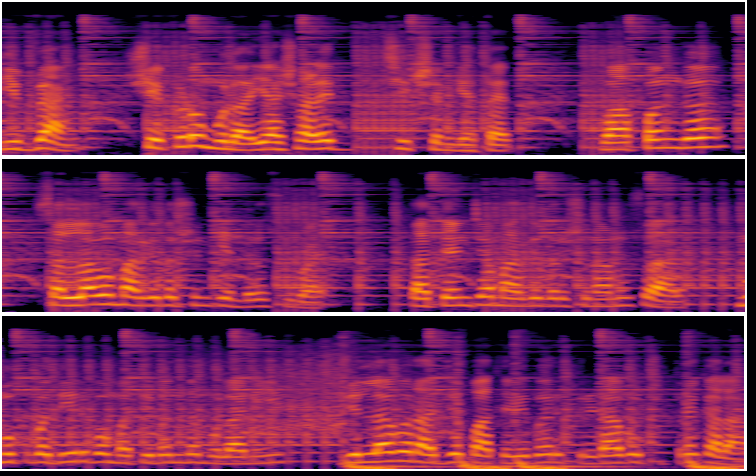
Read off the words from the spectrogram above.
दिव्यांग शेकडो मुलं या शाळेत शिक्षण घेत आहेत व अपंग सल्ला व मार्गदर्शन केंद्र सुरू आहे. तात्यांच्या मार्गदर्शनानुसार मुकबधीर व मतिबंध मुलांनी जिल्हा व राज्य पातळीवर क्रीडा व चित्रकला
